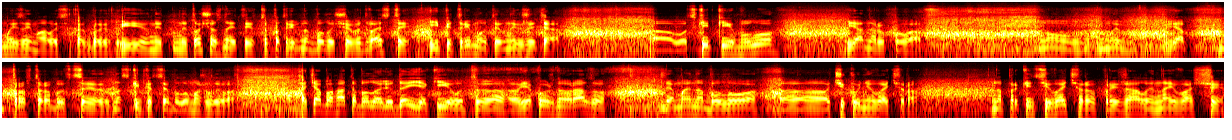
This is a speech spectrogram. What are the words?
ми і займалися, як би. І не, не то, що знайти, це потрібно було ще відвести і підтримувати в них життя. А, от, скільки їх було, я не рахував. Ну, ми, я просто робив це, наскільки це було можливо. Хоча багато було людей, які от, е, я кожного разу для мене було е, очікування вечора. Наприкінці вечора приїжджали найважчі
